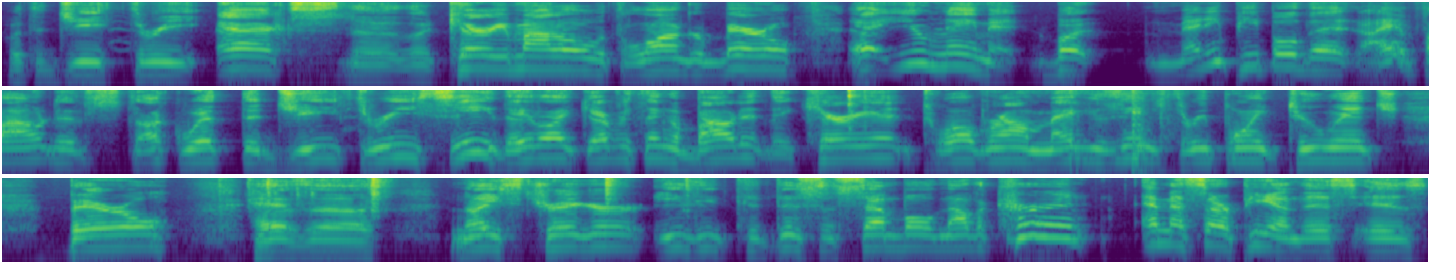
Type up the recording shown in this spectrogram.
with the G3X, the, the carry model with the longer barrel, uh, you name it. But many people that I have found have stuck with the G3C. They like everything about it. They carry it, 12 round magazines, 3.2 inch barrel, has a nice trigger, easy to disassemble. Now the current MSRP on this is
